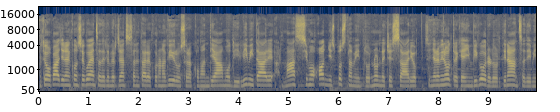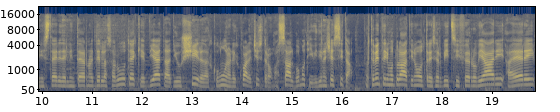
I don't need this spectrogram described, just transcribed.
Ultima pagina in conseguenza dell'emergenza sanitaria coronavirus raccomandiamo chiediamo di limitare al massimo ogni spostamento non necessario. Segnaliamo inoltre che è in vigore l'ordinanza dei Ministeri dell'Interno e della Salute che vieta di uscire dal comune nel quale ci si trova salvo motivi di necessità. Fortemente rimodulati inoltre i servizi ferroviari, aerei,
